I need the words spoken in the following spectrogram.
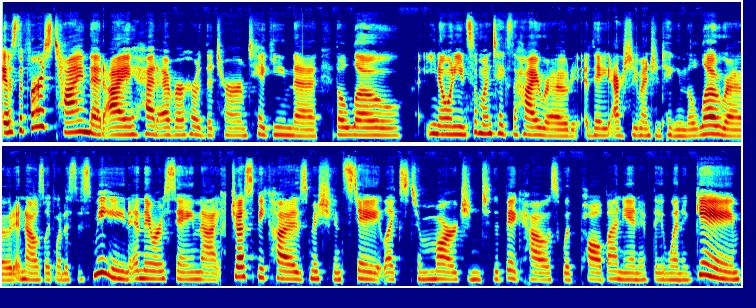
it was the first time that I had ever heard the term taking the the low you know, when someone takes the high road, they actually mentioned taking the low road. And I was like, what does this mean? And they were saying that just because Michigan State likes to march into the big house with Paul Bunyan if they win a game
